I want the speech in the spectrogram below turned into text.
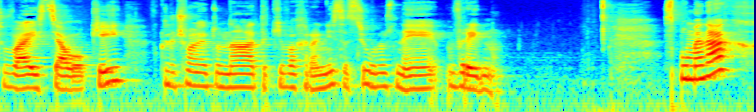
това е изцяло окей. Okay включването на такива храни със сигурност не е вредно. Споменах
